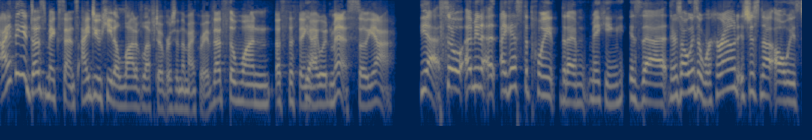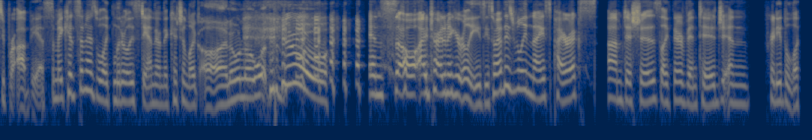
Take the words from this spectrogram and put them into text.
I think it does make sense. I do heat a lot of leftovers in the microwave. That's the one, that's the thing Yeah. I would miss. So yeah. Yeah. So, I mean, I, I guess the point that I'm making is that there's always a workaround. It's just not always super obvious. So, my kids sometimes will like literally stand there in the kitchen, like, oh, I don't know what to do. and so, I try to make it really easy. So, I have these really nice Pyrex um, dishes, like they're vintage and pretty to look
